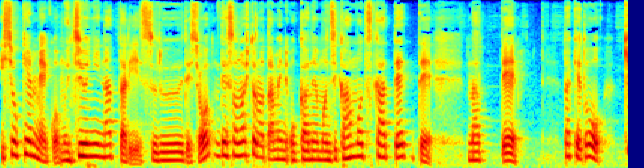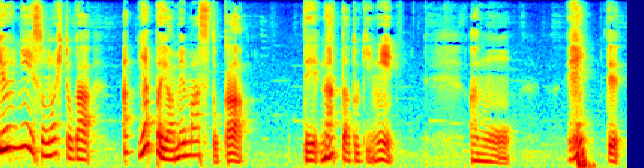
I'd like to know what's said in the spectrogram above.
一生懸命こう夢中になったりするでしょ？でその人のためにお金も時間も使ってってなってだけど急にその人が「あやっぱやめます」とかってなった時にあの「え？っ?」て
